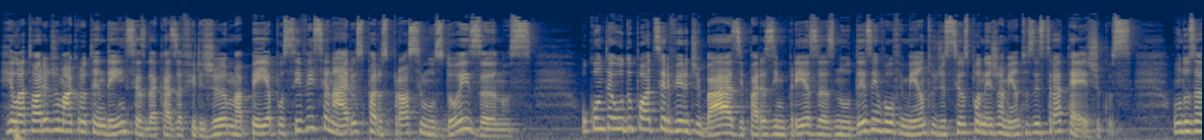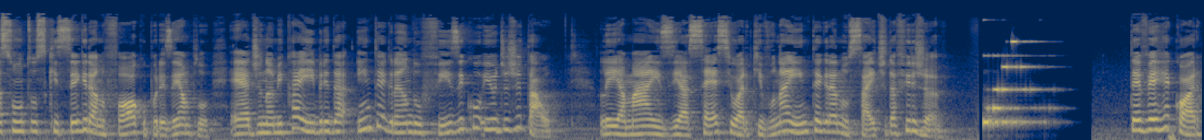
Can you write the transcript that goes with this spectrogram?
Relatório de macrotendências da Casa Firjan mapeia possíveis cenários para os próximos dois anos. O conteúdo pode servir de base para as empresas no desenvolvimento de seus planejamentos estratégicos. Um dos assuntos que seguirá no foco, por exemplo, é a dinâmica híbrida integrando o físico e o digital. Leia mais e acesse o arquivo na íntegra no site da Firjan. TV Record.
